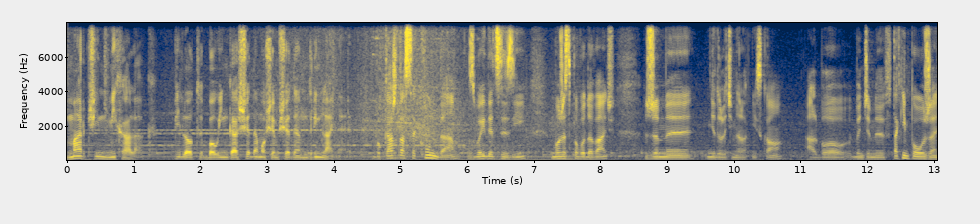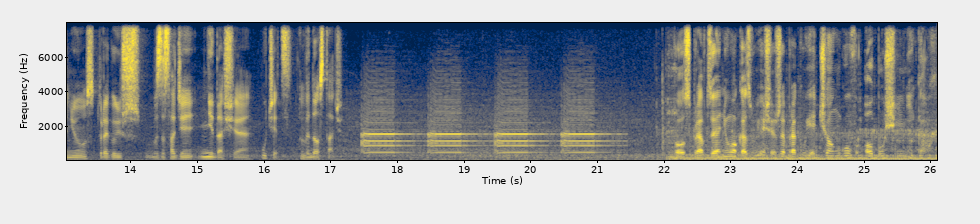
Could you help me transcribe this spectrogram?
Marcin Michalak, pilot Boeinga 787 Dreamliner. Bo każda sekunda złej decyzji może spowodować, że my nie dolecimy na lotnisko, albo będziemy w takim położeniu, z którego już w zasadzie nie da się uciec, wydostać. Po sprawdzeniu okazuje się, że brakuje ciągu w obu silnikach.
